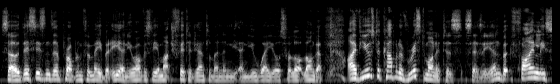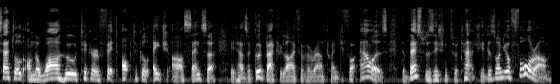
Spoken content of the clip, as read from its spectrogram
So this isn't a problem for me. But Ian, you're obviously a much fitter gentleman, and, and you wear yours for a lot longer. I've used a couple of wrist monitors, says Ian, but finally settled on the Wahoo TICKR FIT Optical HR sensor. It has a good battery life of around 24 hours. The best position to attach it is on your forearm,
